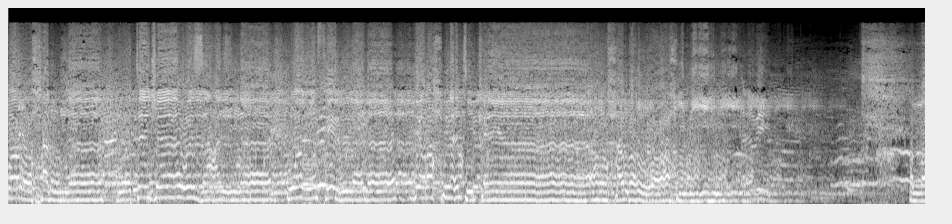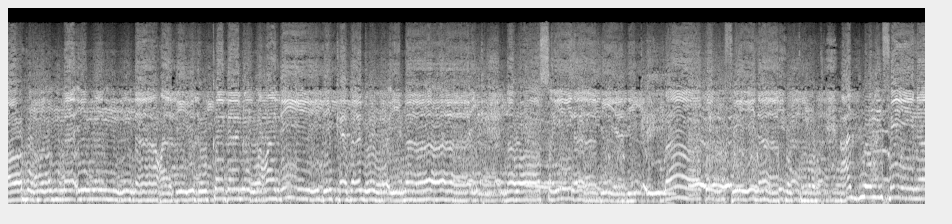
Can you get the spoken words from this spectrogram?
وارحمنا وتجاوز عنا واغفر لنا برحمتك يا أرحم الراحمين. اللهم إنا عبيدك بنو عبيدك بنو إمائك. نواصينا بيدك. ماض فينا حكمك. عدل فينا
